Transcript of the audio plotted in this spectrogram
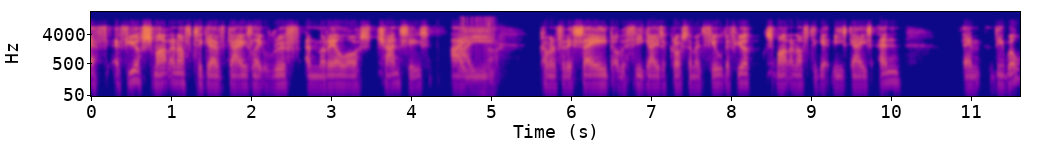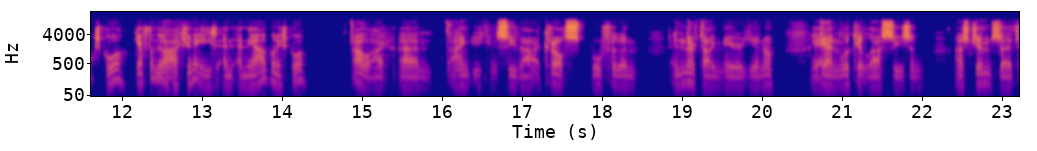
if if you're smart enough to give guys like Roofe and Morelos chances, i.e., coming for the side or the three guys across the midfield, if you're smart enough to get these guys in, um, they will score. Give them the Aye. opportunities, and, and they are going to score. Oh, aye. Um, I think you can see that across both of them in their time here, you know. Yeah. Again, look at last season. As Jim said,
